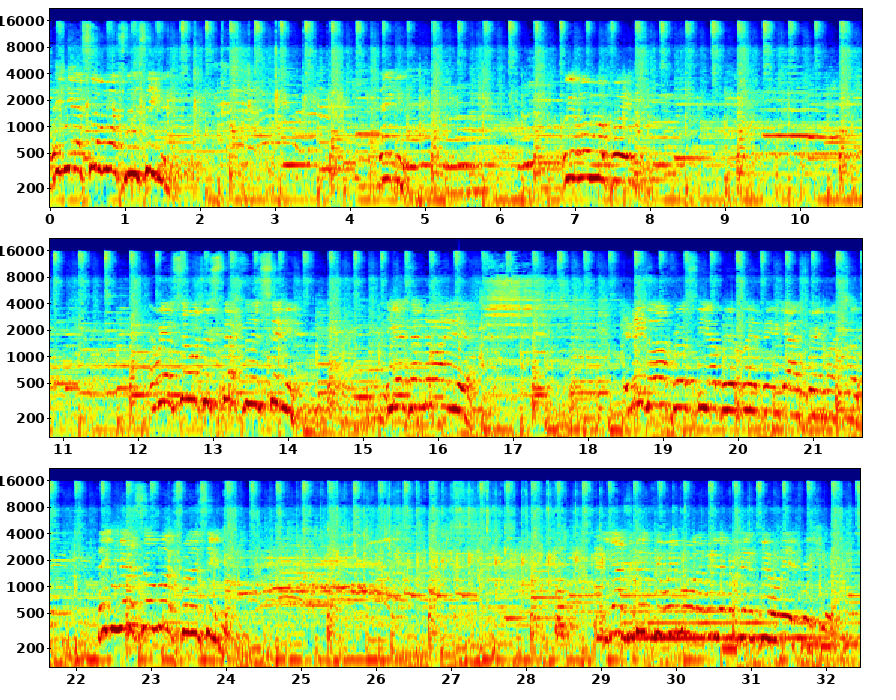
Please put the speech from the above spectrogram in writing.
Thank you guys so much for this evening. Thank you. We got one more for you. And we have so much respect for this city. You guys have no idea. It means a lot for us to be up here playing for you guys very much. So thank you guys so much for this evening. appreciate it.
